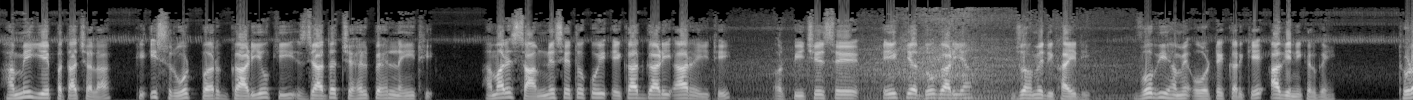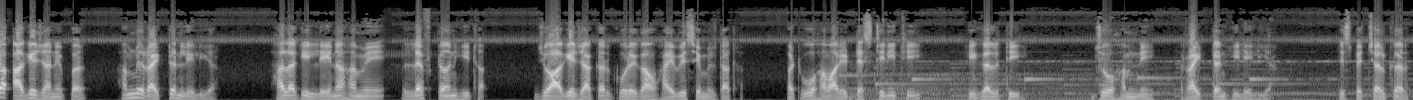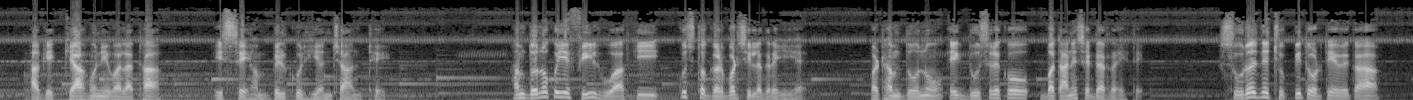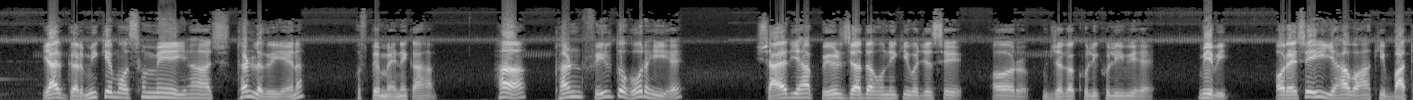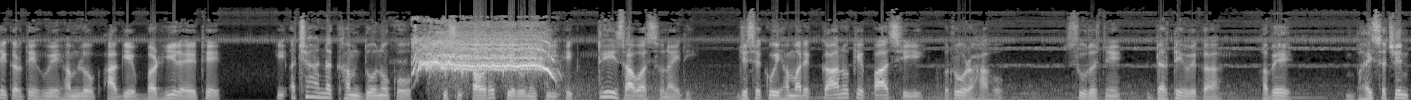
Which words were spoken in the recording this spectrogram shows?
हमें ये पता चला कि इस रोड पर गाड़ियों की ज़्यादा चहल पहल नहीं थी। हमारे सामने से तो कोई एक आध गाड़ी आ रही थी और पीछे से एक या दो गाड़ियाँ जो हमें दिखाई दी, वो भी हमें ओवरटेक करके आगे निकल गई। थोड़ा आगे जाने पर हमने राइट टर्न ले लिया। हालाँकि लेना हमें लेफ़्ट टर्न ही था, जो आगे जाकर गोरेगांव हाईवे से मिलता था। बट वो हमारी डेस्टिनी थी कि गलती, जो हमने राइट टर्न ही ले लिया, जिस पे चलकर आगे क्या होने वाला था, इससे हम बिल्कुल ही अनजान थे। हम दोनों को यह फील हुआ कि कुछ तो गड़बड़ सी लग रही है बट हम दोनों एक दूसरे को बताने से डर रहे थे। सूरज ने चुप्पी तोड़ते हुए कहा, यार, गर्मी के मौसम में यहाँ आज ठंड लग रही है ना? उस पर मैंने कहा हाँ ठंड फील तो हो रही है। शायद यहाँ पेड़ ज़्यादा होने की वजह से और जगह खुली खुली भी है। मे बी और ऐसे ही यहाँ वहाँ की बातें करते हुए हम लोग आगे बढ़ ही रहे थे कि अचानक हम दोनों को किसी औरत के रोने की एक तेज आवाज़ सुनाई दी जिसे कोई हमारे कानों के पास ही रो रहा हो। सूरज ने डरते हुए कहा अबे भाई सचिन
